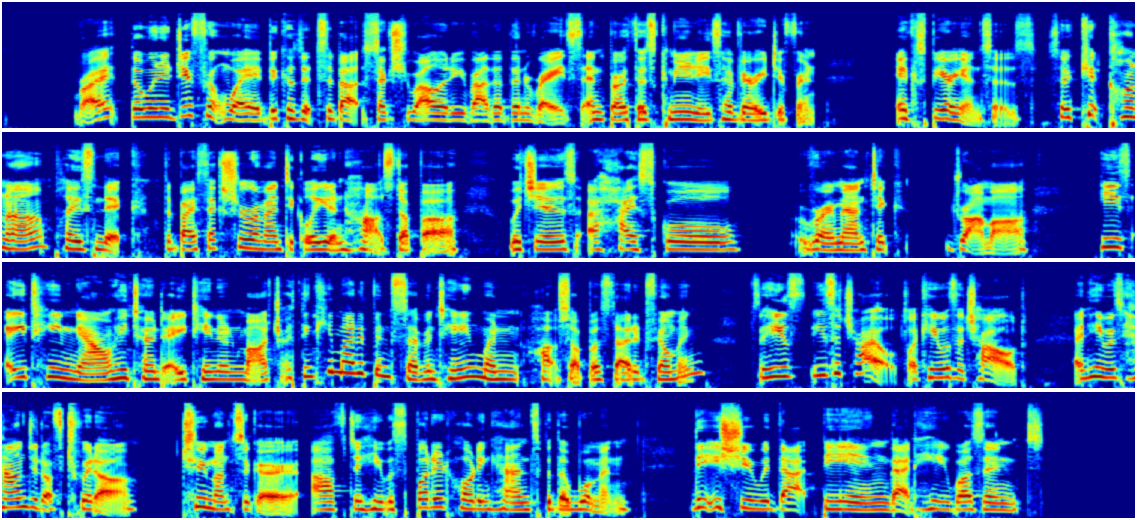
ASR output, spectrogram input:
right? Though in a different way because it's about sexuality rather than race, and both those communities have very different experiences. So Kit Connor plays Nick, the bisexual romantic lead in Heartstopper, which is a high school romantic drama. He's 18 now. He turned 18 in March. I think he might have been 17 when Heartstopper started filming. So he's he's a child. Like he was a child. And he was hounded off Twitter two months ago after he was spotted holding hands with a woman. The issue with that being that he wasn't,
